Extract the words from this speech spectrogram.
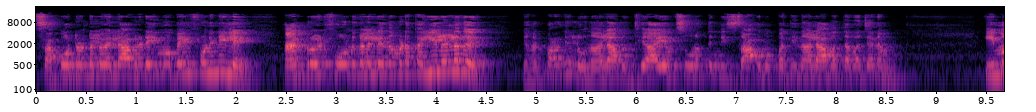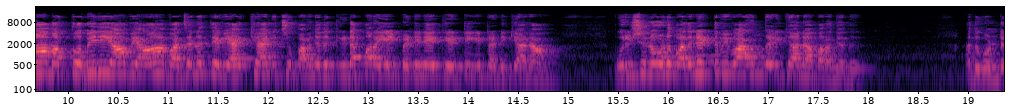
സപ്പോർട്ട് ഉണ്ടല്ലോ എല്ലാവരുടെയും മൊബൈൽ ഫോണിനില്ലേ? ആൻഡ്രോയിഡ് ഫോണുകളല്ലേ നമ്മുടെ കയ്യിലുള്ളത്? ഞാൻ പറഞ്ഞല്ലോ നാലാം അധ്യായം സൂറത്തിൻ നിസാ മുപ്പത്തിനാലാമത്തെ വചനം. ഇമാം അത്വബിരി ആ ആ വചനത്തെ വ്യാഖ്യാനിച്ചു പറഞ്ഞത് കിടപ്പറയിൽ പെണ്ണിനെ കെട്ടിയിട്ടടിക്കാനാ. പുരുഷനോട് പതിനെട്ട് വിവാഹം കഴിക്കാനാ പറഞ്ഞത്. അതുകൊണ്ട്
